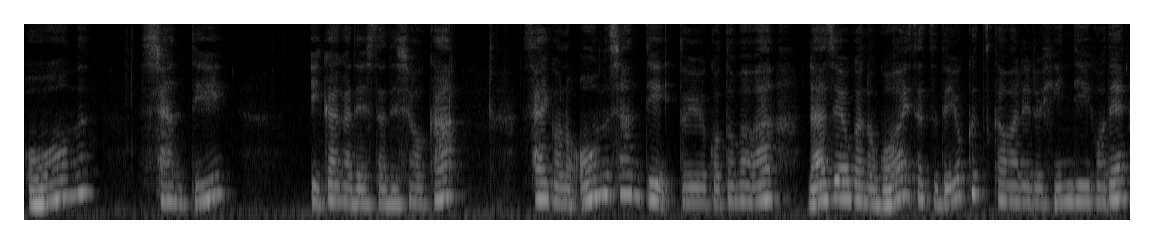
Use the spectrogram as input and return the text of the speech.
オーム。シャンティ。いかがでしたでしょうか？最後のオームシャンティという言葉はラージェヨガのご挨拶でよく使われるヒンディー語で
